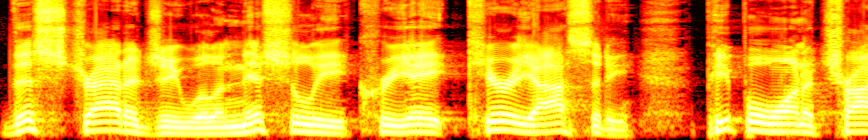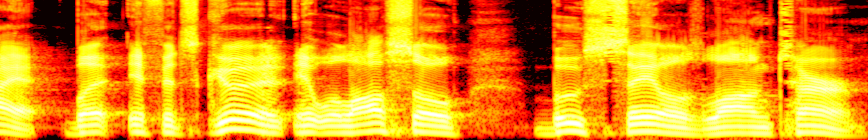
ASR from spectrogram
This strategy will initially create curiosity. People want to try it, but if it's good, it will also boost sales long term.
